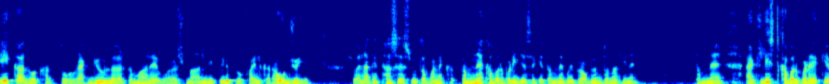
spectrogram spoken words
એકાદ વખત તો રેગ્યુલર તમારે વર્ષમાં લિપિડ પ્રોફાઇલ કરાવવું જ જોઈએ. સો એનાથી થશે શું? તમને તમને ખબર પડી જશે કે તમને કોઈ પ્રોબ્લેમ તો નથી ને? તમને એટલીસ્ટ ખબર પડે કે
